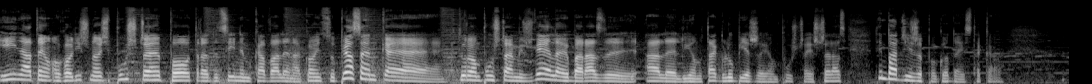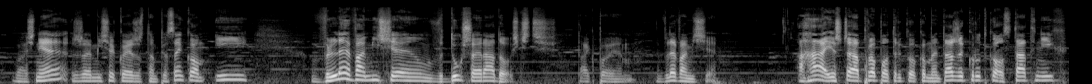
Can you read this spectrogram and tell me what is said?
I na tę okoliczność puszczę po tradycyjnym kawale na końcu piosenkę, którą puszczam już wiele chyba razy, ale ją tak lubię, że ją puszczę jeszcze raz. Tym bardziej, że pogoda jest taka właśnie, że mi się kojarzy z tą piosenką i wlewa mi się w duszę radość. Tak powiem, wlewa mi się. Aha, jeszcze a propos tylko komentarzy, krótko ostatnich,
